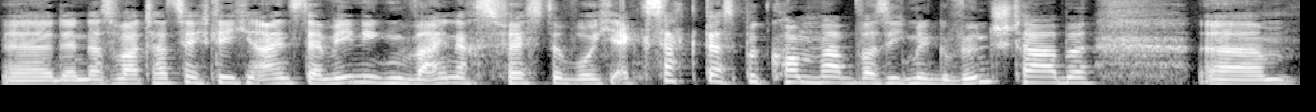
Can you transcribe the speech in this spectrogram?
Äh, denn das war tatsächlich eins der wenigen Weihnachtsfeste, wo ich exakt das bekommen habe, was ich mir gewünscht habe. Ähm,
